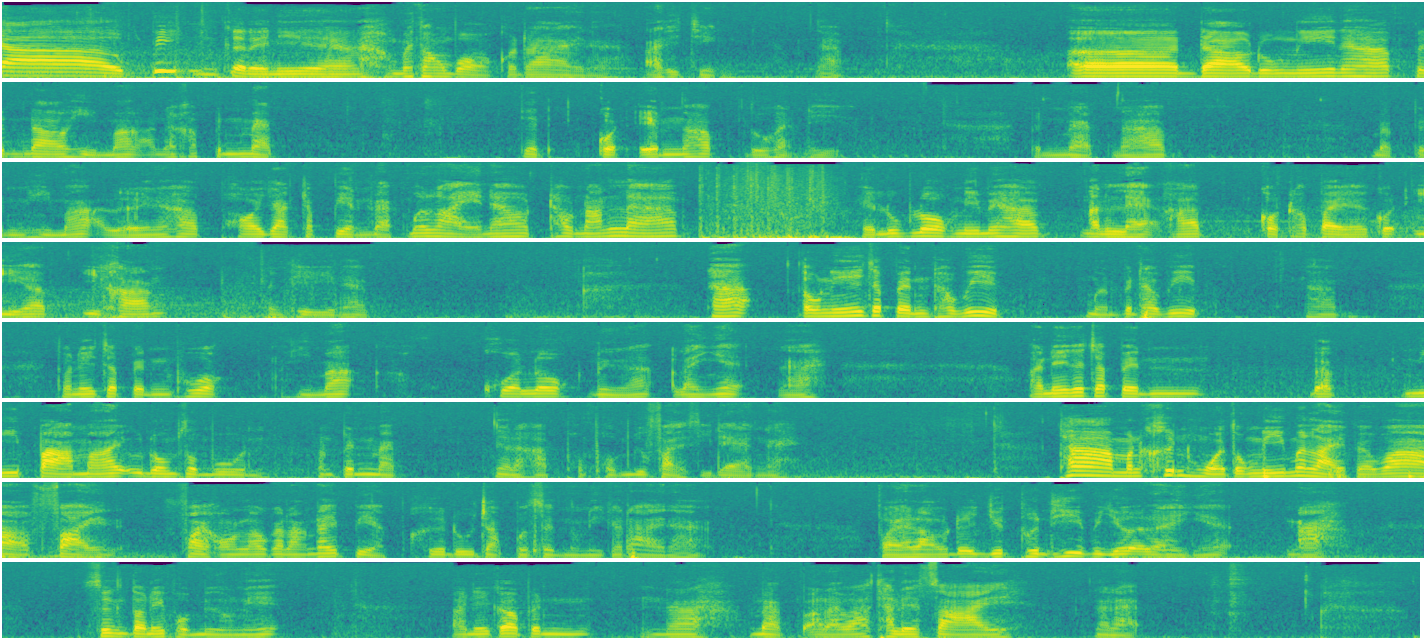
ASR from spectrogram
ยาวปิ้งเกิดในนี้นะฮะไม่ต้องบอกก็ได้นะอันที่จริงนะครับเอ่อดาวดวงนี้นะครับเป็นดาวหิมะนะครับ เป็นแมปเดี๋ยวกด M นะครับ ดูแผนที่ เป็นแมปนะครับแบบเป็นหิมะเลยนะครับ พออยากจะเปลี่ยนแมปเมื่อไหร่นะเท่านั้นแหละครับเห็นรูปโลกนี้ไหมครับ นั่นแหละครับ กดเข้าไปกด E ครับ E ครั้งหนึ่งทีนะครับ นะฮะตรงนี้จะเป็นทวีปเหมือนเป็นทวีปนะครับตรงนี้จะเป็นพวกหิมะขั้วโลกเหนืออะไรเงี้ยนะอันนี้ก็จะเป็นแบบมีป่าไม้อุดมสมบูรณ์ มันเป็นแมปเนี่ยแหละครับผมผมอยู่ฝ่ายสีแดงไง ถ้ามันขึ้นหัวตรงนี้เมื่อไหร่แปลว่าฝ่ายฝ่ายของเรากำลังได้เปรียบ คือดูจากเปอร์เซ็นต์ตรงนี้ก็ได้นะฮะฝ่ายเราได้ยึดพื้นที่ไปเยอะอะไรอย่างเงี้ยนะซึ่งตอนนี้ผมอยู่ตรงนี้ อันนี้ก็เป็นนะแมปอะไรวะทะเลทรายนั่นแหละ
